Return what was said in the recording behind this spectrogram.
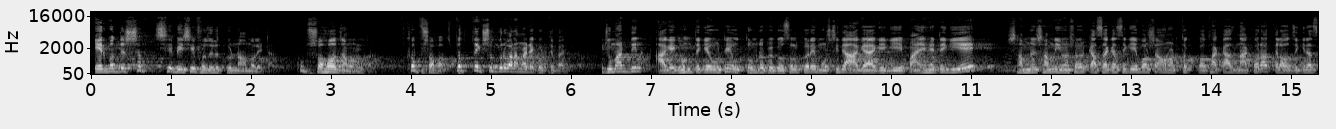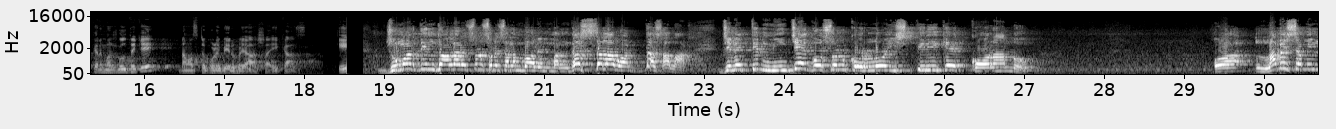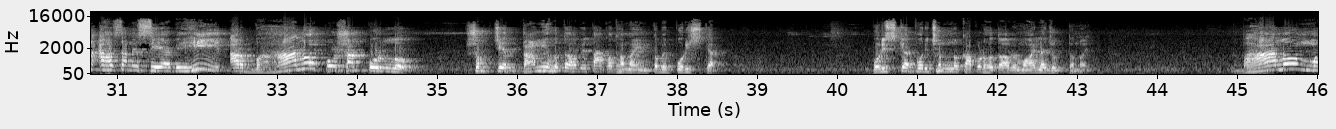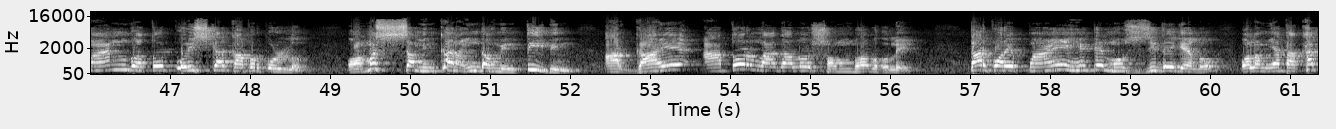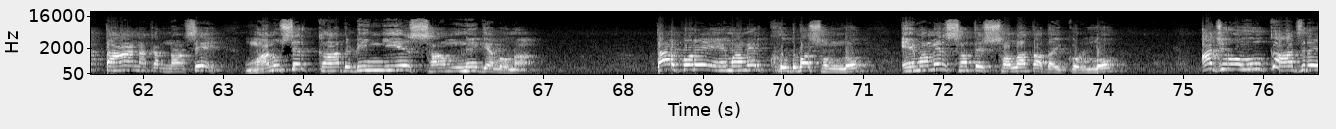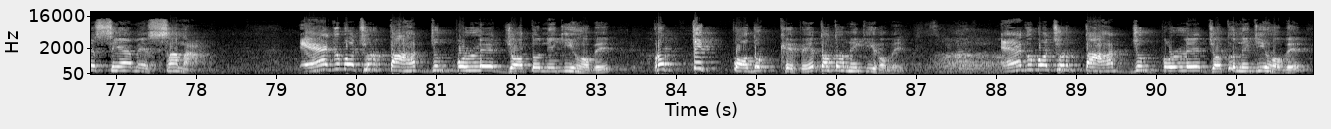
এর মধ্যে সবচেয়ে বেশি ফজিলতপূর্ণ আমল এটা। খুব সহজ আমলটা, খুব সহজ। প্রত্যেক শুক্রবার আমরা এটা করতে পারি। জুমার দিন আগে ঘুম থেকে উঠে উত্তম রূপে গোসল করে মসজিদে আগে আগে গিয়ে পায়ে হেঁটে গিয়ে সামনে সামনে ইমাম সাহেবের কাছাকাছি গিয়ে বসা, অনর্থক কথা, কাজ না করা, তেলাওয়াত, জিকির আজকাল মশগুল থেকে নামাজটা পড়ে বের হয়ে আসা এই কাজ। জুমার দিন তো আল্লাহ রসুল সাল্লাম বলেন, মান ওয়াদ্দাসালা যে ব্যক্তি নিজে গোসল করল, স্ত্রীকে করালো। লাবেসামিন আহসানে আর ভালো পোশাক পরলো। সবচেয়ে দামি হতে হবে তা কথা নয়, তবে পরিষ্কার। পরিষ্কার, পরিচ্ছন্ন কাপড় হতে হবে, ময়লাযুক্ত নয়। ভালো, মানগত, পরিষ্কার কাপড় পরলো। অমাস্যা মিন কানা ইন্দাহমিন তিবিন। আর গায়ে আতর লাগালো সম্ভব হলে। তারপরে পায়ে হেঁটে মসজিদে গেল। অলামিয়াতা খাত্তান আকার না সে মানুষের কাঁধ ডিঙ্গিয়ে সামনে গেল না। তারপরে এমামের খুদবা শুনলো, এমামের সাথে সলাত আদায় করল। আজরহু কাজরে সিয়ামে সানা। এক বছর তাহাজ্জুদ পড়লে যত নেকি হবে, প্রত্যেক পদক্ষেপে তত নেকি হবে। এক বছর তাহাজ্জুদ পড়লে যত নেকি হবে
